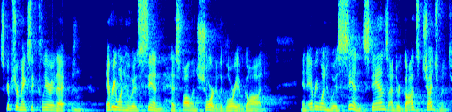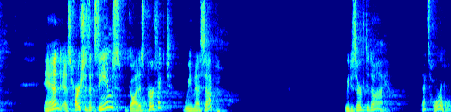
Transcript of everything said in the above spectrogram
Scripture makes it clear that everyone who has sinned has fallen short of the glory of God. And everyone who has sinned stands under God's judgment. And as harsh as it seems, God is perfect. We mess up. We deserve to die. That's horrible.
